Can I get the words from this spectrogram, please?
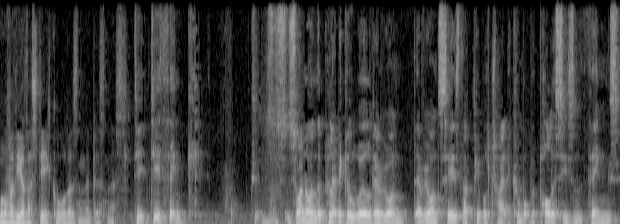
over the other stakeholders in the business. Do, do you think? So I know in the political world, everyone everyone says that people try to come up with policies and things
